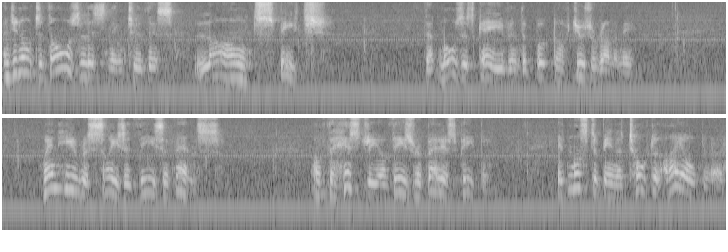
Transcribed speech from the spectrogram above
And you know, to those listening to this long speech that Moses gave in the book of Deuteronomy, when he recited these events of the history of these rebellious people, it must have been a total eye opener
